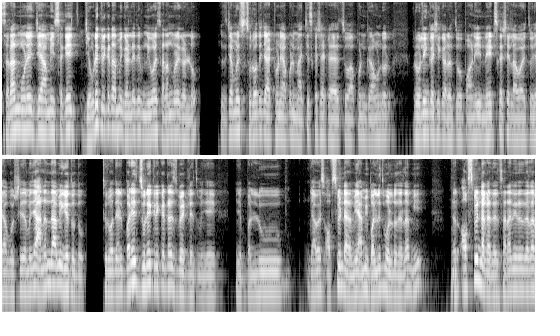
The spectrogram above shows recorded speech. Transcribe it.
सरांमुळे जे आम्ही सगळे जेवढे क्रिकेट आम्ही घडले ते निवळ सरांमुळे घडलो. त्याच्यामुळे सुरुवातीच्या आठवणी आपण मॅचेस कशा खेळायचो आपण ग्राउंडवर रोलिंग कशी करायचो पाणी नेट्स कसे लावायचो या गोष्टीचा म्हणजे आनंद आम्ही घेत होतो सुरुवाती. आणि बरेच जुने क्रिकेटर्स भेटलेत म्हणजे म्हणजे बल्लू ज्यावेळेस ऑफस्पिन टाका मी आम्ही बल्लूच बोलतो त्याला मी. तर ऑफस्पिन टाकायचं सरांनी त्याला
